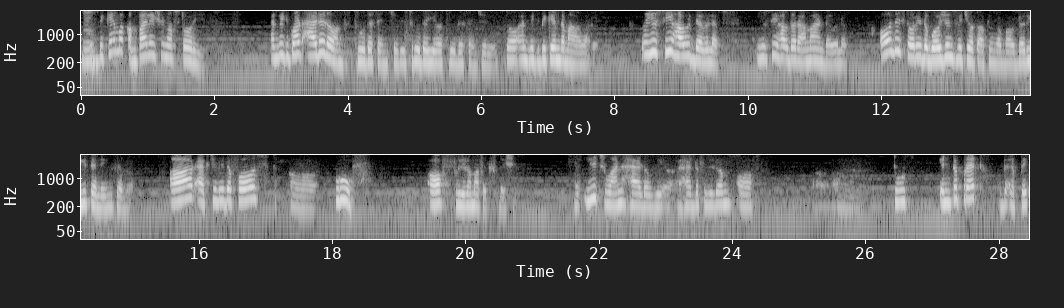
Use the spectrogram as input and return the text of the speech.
Mm. it became a compilation of stories and which got added on through the century, through the years, through the centuries. So, and which became the Mahabharata. So, you see how it develops. You see how the Ramayana developed. All the story, the versions which you're talking about, the retellings, are actually the first uh, proof of freedom of expression. Each one had a had the freedom of uh, to interpret the epic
